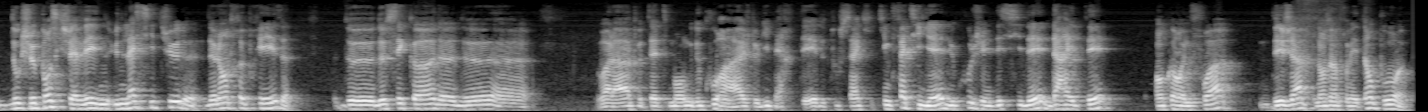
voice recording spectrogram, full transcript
donc je pense que j'avais une, lassitude de l'entreprise, de de ses codes, de euh, voilà, peut-être manque de courage, de liberté, de tout ça qui, qui me fatiguait. Du coup, j'ai décidé d'arrêter, encore une fois, déjà dans un premier temps pour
